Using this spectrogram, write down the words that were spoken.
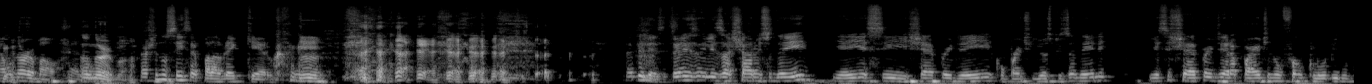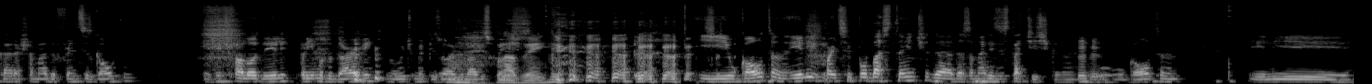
É o normal. É o normal. Eu acho que não sei se a palavra é quero. Hum. Mas beleza, então eles, eles acharam isso daí, e aí esse Shepard aí compartilhou as pistas dele, e esse Shepard era parte de um fã-clube de um cara chamado Francis Galton. A gente falou dele, primo do Darwin, no último episódio lá do Lá Space. vem. E o Galton, ele participou bastante da- das análises estatísticas, né? Uhum. O, o Galton, ele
